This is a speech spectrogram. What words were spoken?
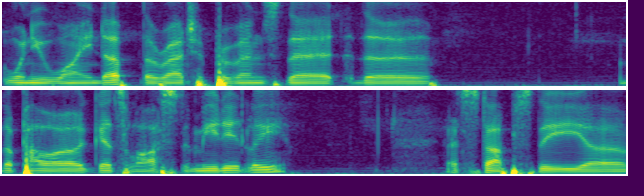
when you wind up, the ratchet prevents that the the power gets lost immediately. That stops the uh,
